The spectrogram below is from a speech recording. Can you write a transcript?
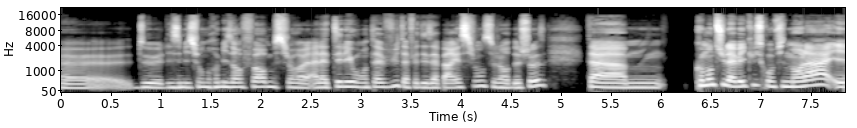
euh, de, les émissions de remise en forme sur, à la télé où on t'a vu, tu as fait des apparitions, ce genre de choses. Hum, comment tu l'as vécu ce confinement-là? Et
